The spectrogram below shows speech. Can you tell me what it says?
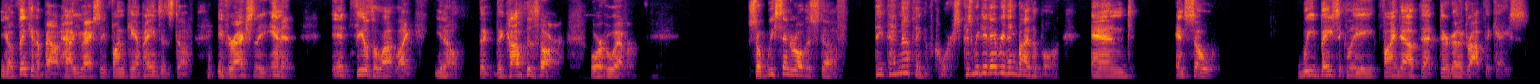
you know, thinking about how you actually fund campaigns and stuff, if you're actually in it, it feels a lot like, you know, the, the commissar or whoever. So we send her all this stuff. They've got nothing, of course, because we did everything by the book. And and so we basically find out that they're going to drop the case.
